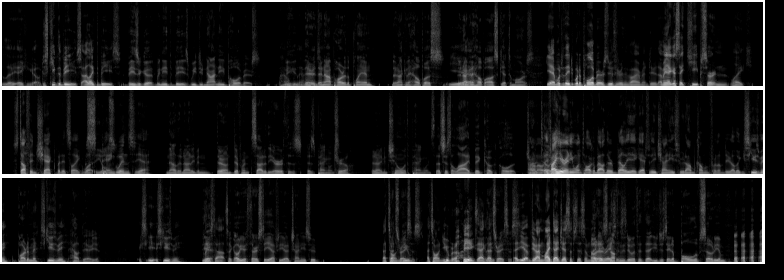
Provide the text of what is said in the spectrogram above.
they can go. Just keep the bees. I like the bees. the bees are good. We need the bees. We do not need polar bears. I don't- We, I don't they're think they're not part of the plan. They're not going to help us. They're not Yeah. going to help us get to Mars. Yeah, what do they? What do polar bears do for the environment, dude? I mean, I guess they keep certain like stuff in check, but it's like what Seals? penguins? Yeah, No, they're not even. They're on different side of the earth as as penguins. true. They're not even chilling with the penguins. That's just a lie. Big Coca Cola trying don't to tell If you. I hear anyone talk about their bellyache after they eat Chinese food, I'm coming for them, dude. I'll be like, excuse me, Pardon me. excuse me, How dare you? excuse, excuse me. Please Yeah. stop. It's like, oh, you're thirsty after you had Chinese food. That's, That's on you. racist. That's on you, bro. yeah, exactly. That's racist. Uh, yeah, dude. I, my digestive system might oh, be it has racist. nothing to do with it that you just ate a bowl of sodium.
